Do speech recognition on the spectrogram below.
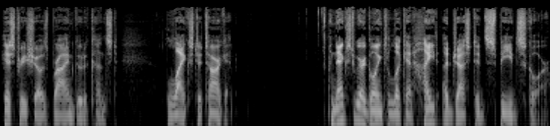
history shows Brian Gutekunst likes to target. Next, we are going to look at height adjusted speed score.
